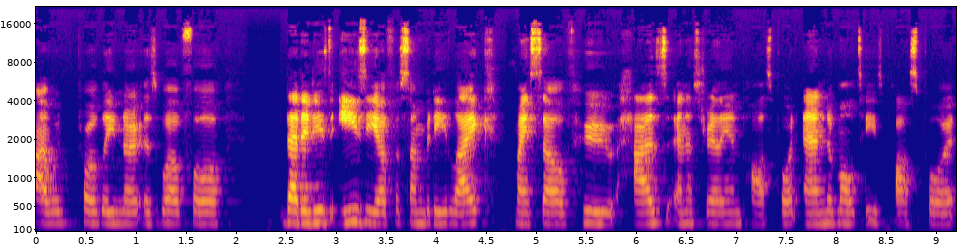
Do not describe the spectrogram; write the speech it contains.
I would probably note as well for that it is easier for somebody like myself who has an Australian passport and a Maltese passport.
